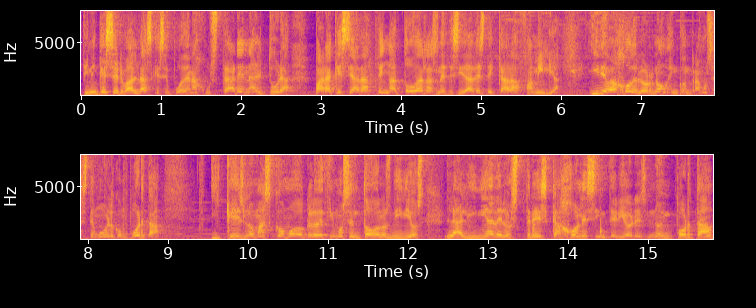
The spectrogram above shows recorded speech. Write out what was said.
tienen que ser baldas que se pueden ajustar en altura para que se adapten a todas las necesidades de cada familia. Y debajo del horno encontramos este mueble con puerta. ¿Y qué es lo más cómodo que lo decimos en todos los vídeos? La línea de los tres cajones interiores. No importa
